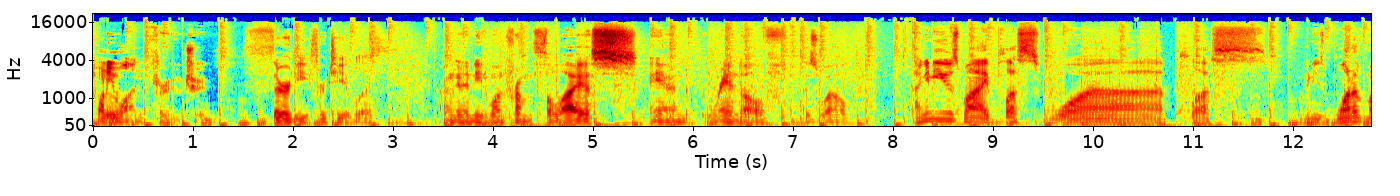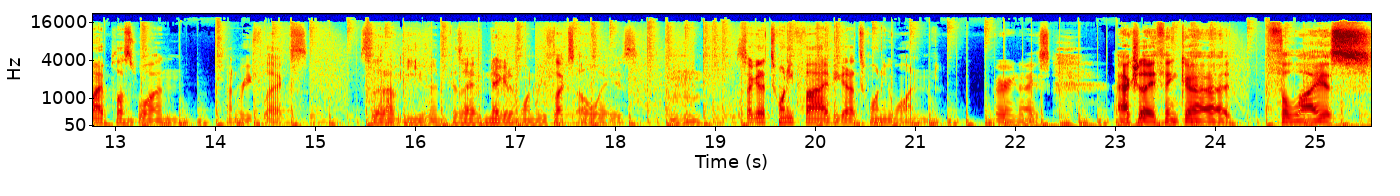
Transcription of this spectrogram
Twenty-one for Uhtred. 30 for Teoblith. I'm going to need one from Thalias and Randolph as well. I'm gonna use my plus one plus. I'm gonna use one of my plus one on reflex, so that I'm even because I have negative one reflex always. hmm So I got a 25. You got a 21. Very nice. Actually, I think uh, Thalias,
